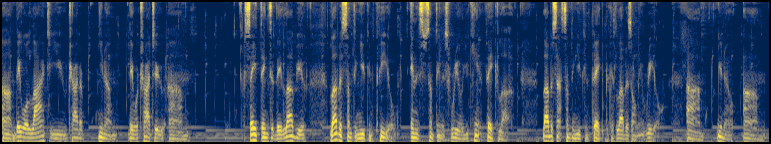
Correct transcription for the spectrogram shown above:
Um, they will lie to you. Try to, you know, they will try to. Um, say things that they love you. Love is something you can feel and it's something that's real. You can't fake love. Love is not something you can fake because love is only real. Um, you know, um,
